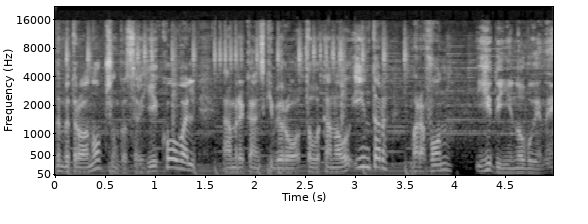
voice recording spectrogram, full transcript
Дмитро Анопченко, Сергій Коваль, американське бюро телеканалу Інтер, марафон Єдині новини.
